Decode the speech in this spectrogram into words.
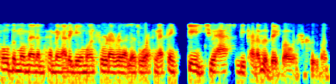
hold the momentum coming out of game one for whatever that is worth. And I think game two has to be kind of a big moment for Cleveland.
